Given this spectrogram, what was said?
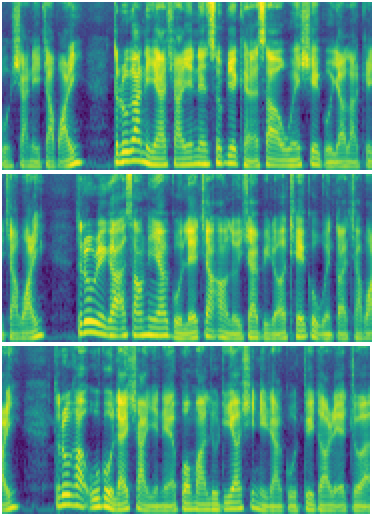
ကိုရှာနေကြပါတယ်။သူတို့ကနေရာရှာရင်းနဲ့ဆွတ်ပစ်ခံအစာအဝင်းရှေ့ကိုရောက်လာခဲ့ကြပါတယ်။သူတို့တွေကအဆောင်နှစ်ယောက်ကိုလဲကျအောင်လို့ရိုက်ပြီးတော့အထဲကိုဝင်သွားကြပါတယ်။သူတို့ကအိုးကိုလိုက်ရှာရင်းနဲ့အပေါ်မှာလူတစ်ယောက်ရှိနေတာကိုတွေ့သွားတဲ့အတွက်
